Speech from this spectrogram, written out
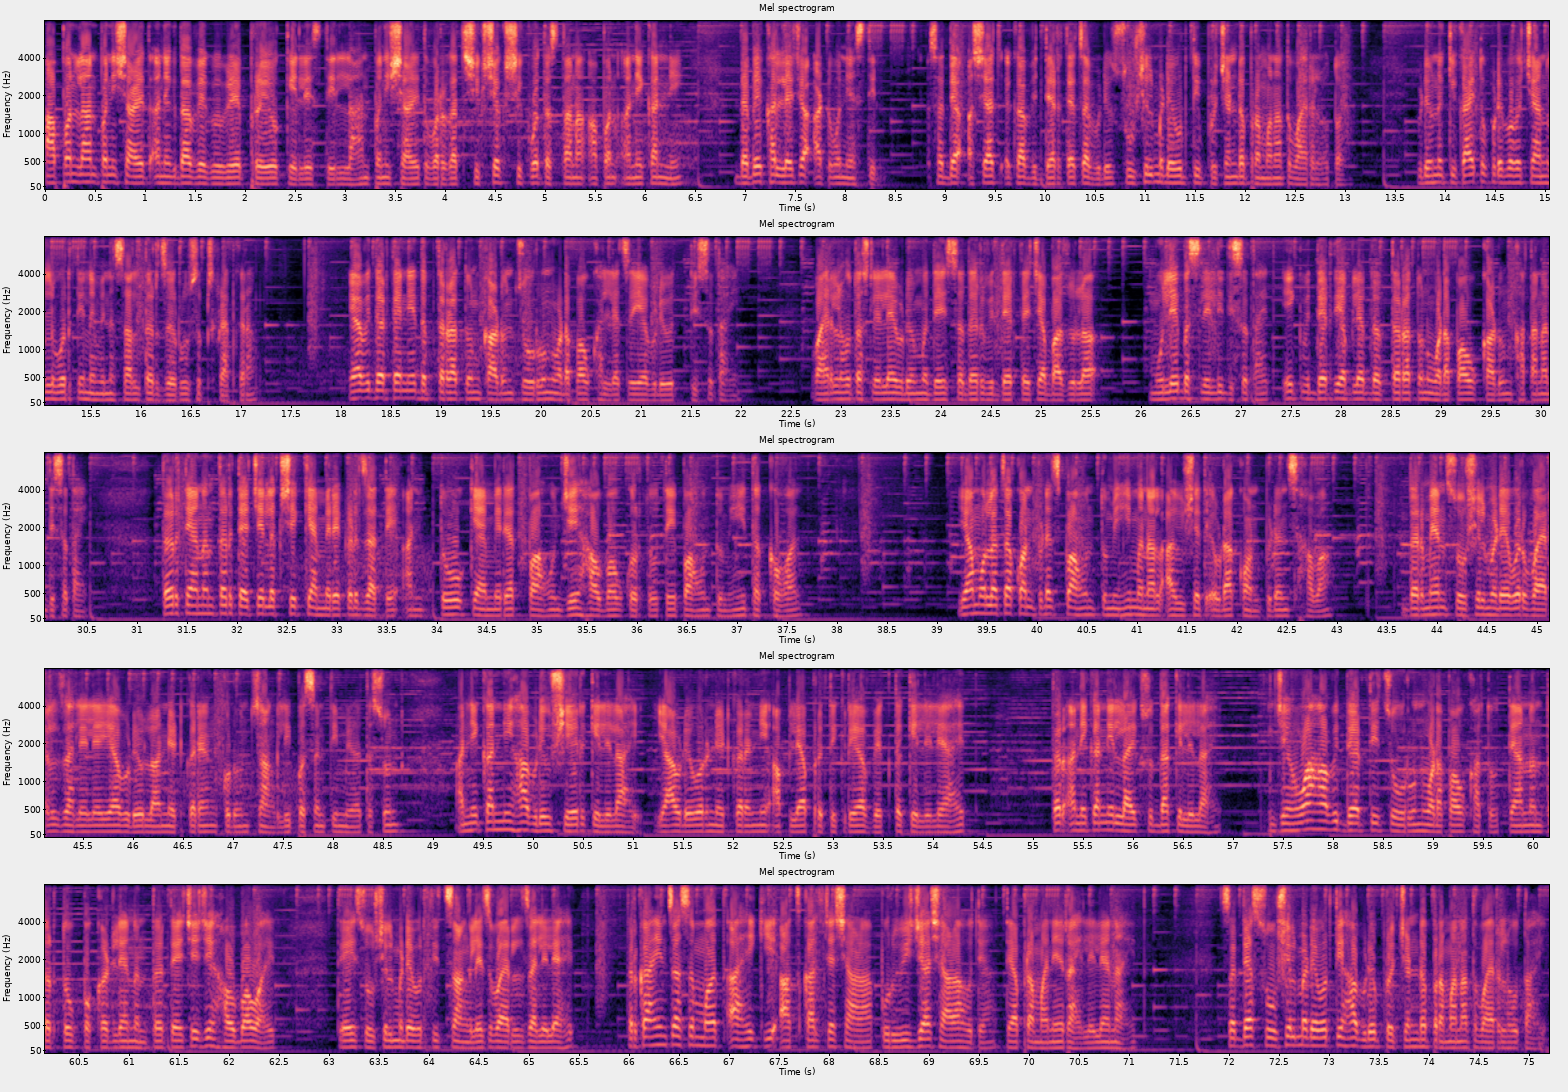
आपण लहानपणी शाळेत अनेकदा वेगवेगळे प्रयोग केले असतील. लहानपणी शाळेत वर्गात शिक्षक शिकवत असताना आपण अनेकांनी डबे खाल्ल्याच्या आठवणी असतील. सध्या अशाच एका विद्यार्थ्याचा व्हिडिओ सोशल मीडियावरती प्रचंड प्रमाणात व्हायरल होतो आहे व्हिडिओ नक्की काय तो पुढे बघा. चॅनलवरती नवीन असाल तर जरूर सबस्क्राईब करा. या विद्यार्थ्यांनी दप्तरातून काढून चोरून वडापाव खाल्ल्याचं या व्हिडिओत दिसत आहे. व्हायरल होत असलेल्या व्हिडिओमध्ये सदर विद्यार्थ्याच्या बाजूला मुले बसलेली दिसत आहेत. एक विद्यार्थी आपल्या दप्तरातून वडापाव काढून खाताना दिसत आहे. तर त्यानंतर त्याचे लक्ष कॅमेऱ्याकडे जाते आणि तो कॅमेऱ्यात पाहून जे हावभाव करतो ते पाहून तुम्हीही थक्क व्हाल. या मुलाचा कॉन्फिडन्स पाहून तुम्हीही म्हणाल आयुष्यात एवढा कॉन्फिडन्स हवा. दरम्यान सोशल मीडियावर व्हायरल झालेल्या या व्हिडिओला नेटकऱ्यांकडून चांगली पसंती मिळत असून अनेकांनी हा व्हिडिओ शेअर केलेला आहे. या व्हिडिओवर नेटकऱ्यांनी आपल्या प्रतिक्रिया व्यक्त केलेल्या आहेत. तर अनेकांनी लाईकसुद्धा केलेला आहे. जेव्हा हा विद्यार्थी चोरून वडापाव खातो त्यानंतर तो पकडल्यानंतर त्याचे जे हावभाव आहेत ते सोशल मीडियावरती चांगलेच व्हायरल झालेले आहेत. तर काहींचं असं मत आहे की आजकालच्या शाळा पूर्वी ज्या शाळा होत्या त्याप्रमाणे राहिलेल्या नाहीत. सध्या सोशल मीडियावरती हा व्हिडिओ प्रचंड प्रमाणात व्हायरल होत आहे.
